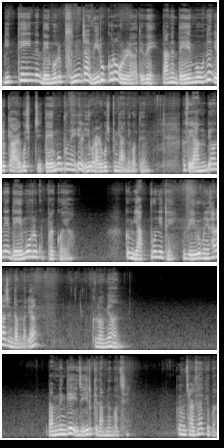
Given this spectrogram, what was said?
밑에 있는 네모를 분자 위로 끌어올려야 돼. 왜? 나는 네모는 이렇게 알고 싶지. 네모분의 1 이걸 알고 싶은 게 아니거든. 그래서 양변에 네모를 곱할 거예요. 그럼 약분이 돼. 그래서 이 부분이 사라진단 말이야. 그러면 남는 게 이제 이렇게 남는 거지. 그럼 잘 생각해봐.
